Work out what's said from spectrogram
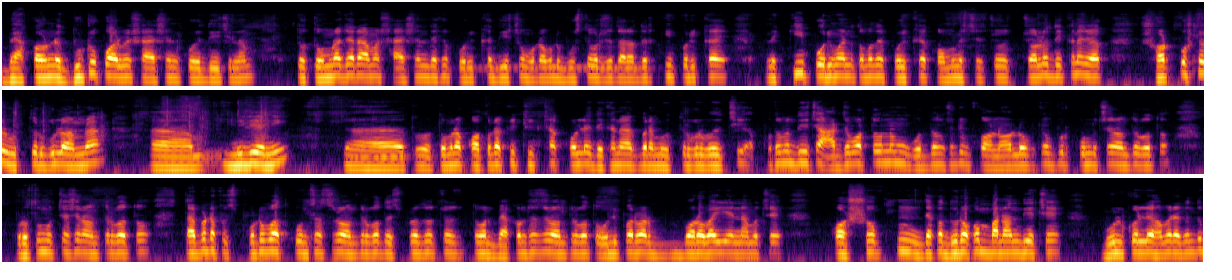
ব্যাকরণের দুটো পর্বে সাজেশন করে দিয়েছিলাম। তো তোমরা যারা আমার সাজেশন দেখে পরীক্ষা দিয়েছ, মোটামুটি বুঝতে পারছ তাদের কী পরীক্ষায় মানে কী পরিমাণে তোমাদের পরীক্ষায় কমন এসেছে। চলো দেখে না যাক। শর্ট প্রশ্নের উত্তরগুলো আমরা মিলিয়ে নিই। তোমরা কতটা কি ঠিকঠাক করলে? দেখে নাও একবার আমি উত্তরগুলো বলছি। প্রথমে দিয়েছে আর্যবর্ত নাম গদ্যাংশটি নলচম্পুর কোন উচ্চাসের অন্তর্গত? প্রথম উচ্চাসের অন্তর্গত। তারপরে স্ফোটবাদ কোন শাস্ত্রের অন্তর্গত? তোমার ব্যাকরণ শাস্ত্রের অন্তর্গত। অলিপরবার বড় ভাইয়ের নাম হচ্ছে কশ্যপ। দেখো দু রকম বানান দিয়েছে। ভুল করলে হবে না কিন্তু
